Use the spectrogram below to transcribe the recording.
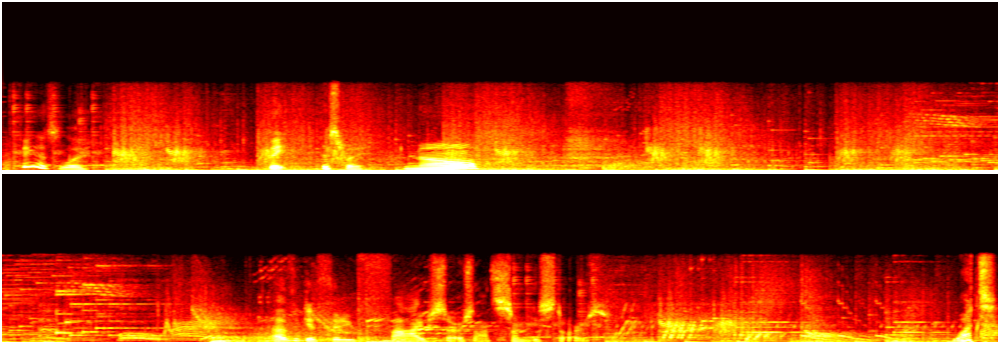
I think it's way. Wait, this way. No. I have to get 35 stars, not 70 stars. What?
